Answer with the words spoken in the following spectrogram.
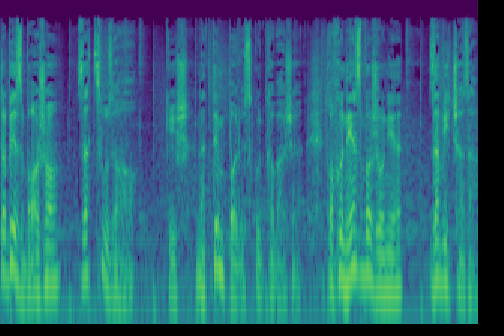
Tobie zbożo za cudzoho, kiż na tym polu skutkoważe. Trochu niezbożonie za wiczaza.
